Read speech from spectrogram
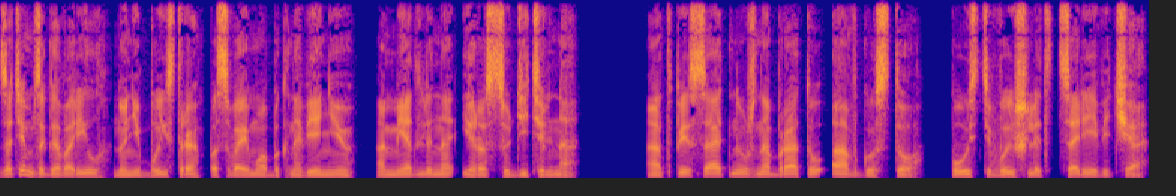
Затем заговорил, но не быстро, по своему обыкновению, а медленно и рассудительно. «Отписать нужно брату Августу, пусть вышлет царевича.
